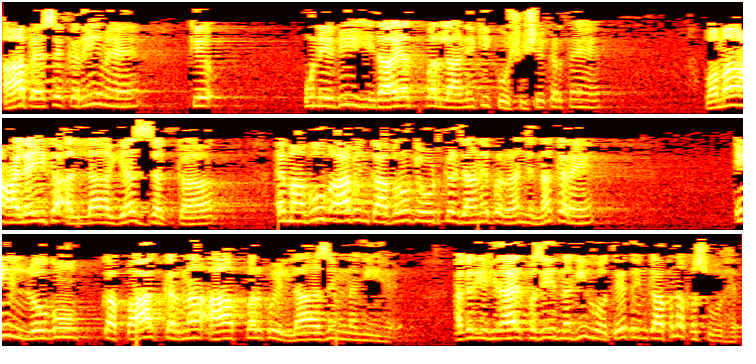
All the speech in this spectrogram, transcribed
آپ ایسے کریم ہیں کہ انہیں بھی ہدایت پر لانے کی کوششیں کرتے ہیں۔ وما علیہ کا اللہ یز کا اے محبوب، آپ ان کافروں کے اٹھ کر جانے پر رنج نہ کریں۔ ان لوگوں کا پاک کرنا آپ پر کوئی لازم نہیں ہے۔ اگر یہ ہدایت پذیر نہیں ہوتے تو ان کا اپنا قصور ہے۔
